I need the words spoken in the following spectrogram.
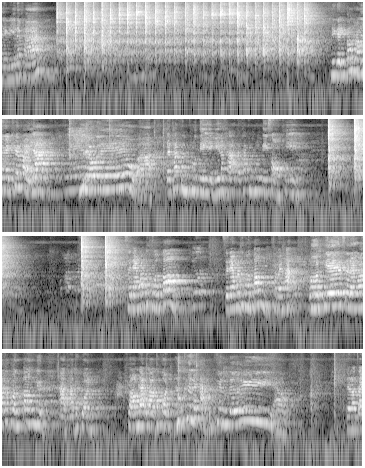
อย่างนี้นะคะเด็กๆต้องทำยังไงเคลื่อนไหวยังเร็วๆอ่าแต่ถ้าคุณครูตีอย่างนี้นะคะ แต่ถ้าคุณครูตีสองทีแสดงว่าทุกคนต้อง แสดงว่าทุกคนต้องทำไมคะโอเค แสดงว่าทุกคนต้องหยุดอะถ้าทุกคน พร้อมแล้วเราทุกคนลุกขึ้นเลยค่ะลุกขึ้นเลยเอาเดี๋ยวเราให้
